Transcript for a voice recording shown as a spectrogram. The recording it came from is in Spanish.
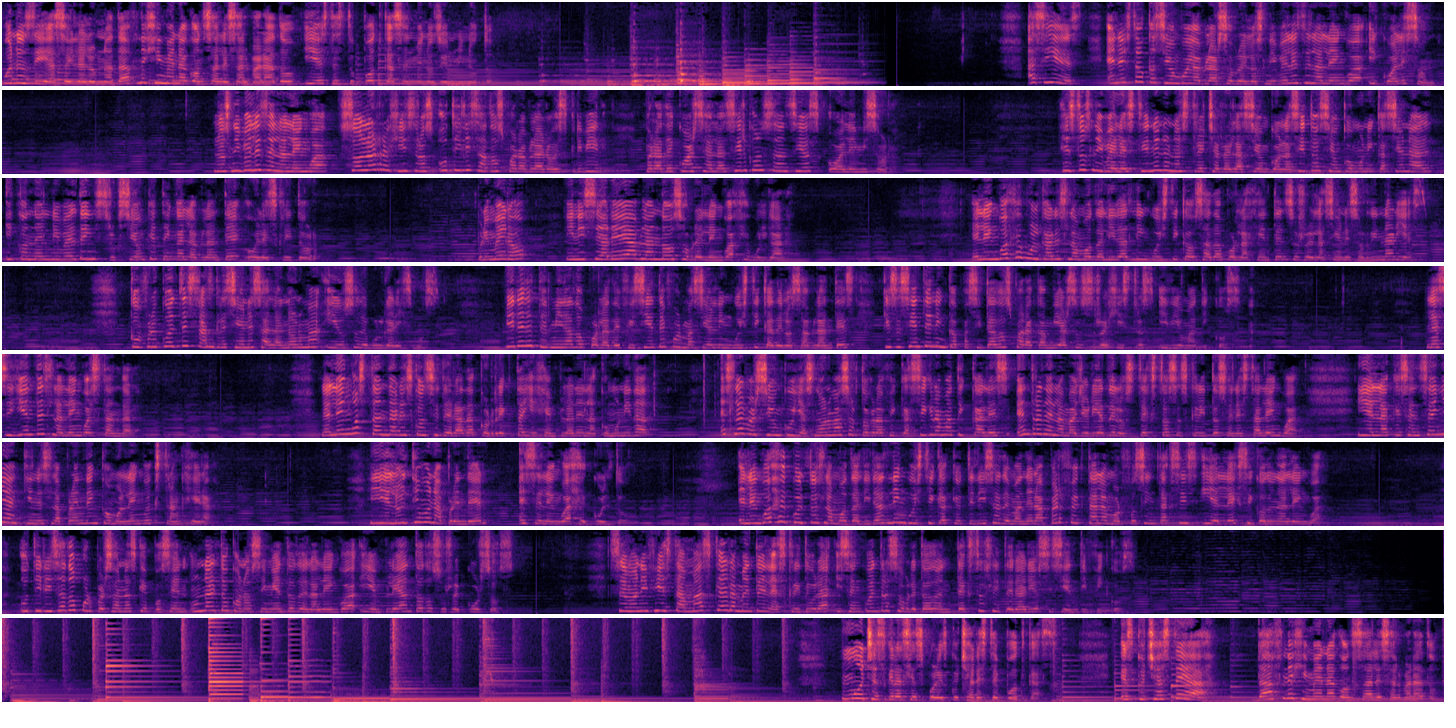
Buenos días, soy la alumna Dafne Jimena González Alvarado y este es tu podcast en menos de un minuto. Así es, en esta ocasión voy a hablar sobre los niveles de la lengua y cuáles son. Los niveles de la lengua son los registros utilizados para hablar o escribir, para adecuarse a las circunstancias o al emisor. Estos niveles tienen una estrecha relación con la situación comunicacional y con el nivel de instrucción que tenga el hablante o el escritor. Primero, iniciaré hablando sobre el lenguaje vulgar. El lenguaje vulgar es la modalidad lingüística usada por la gente en sus relaciones ordinarias, con frecuentes transgresiones a la norma y uso de vulgarismos viene determinado por la deficiente formación lingüística de los hablantes que se sienten incapacitados para cambiar sus registros idiomáticos. La siguiente es la lengua estándar. La lengua estándar es considerada correcta y ejemplar en la comunidad. Es la versión cuyas normas ortográficas y gramaticales entran en la mayoría de los textos escritos en esta lengua y en la que se enseña a quienes la aprenden como lengua extranjera. Y el último en aprender es el lenguaje culto. El lenguaje culto es la modalidad lingüística que utiliza de manera perfecta la morfosintaxis y el léxico de una lengua. Utilizado por personas que poseen un alto conocimiento de la lengua y emplean todos sus recursos. Se manifiesta más claramente en la escritura y se encuentra sobre todo en textos literarios y científicos. Muchas gracias por escuchar este podcast. Escuchaste a Dafne Jimena González Alvarado.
